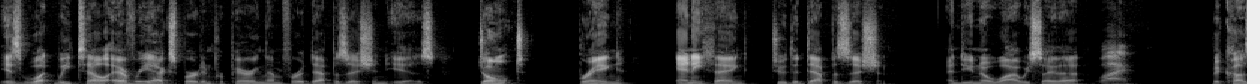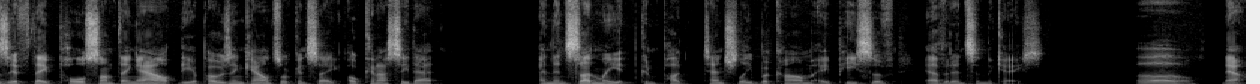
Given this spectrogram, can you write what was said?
is what we tell every expert in preparing them for a deposition is don't bring anything to the deposition. And do you know why we say that? Why? Because if they pull something out, the opposing counsel can say, Oh, can I see that? And then suddenly it can potentially become a piece of evidence in the case. Oh. Now,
